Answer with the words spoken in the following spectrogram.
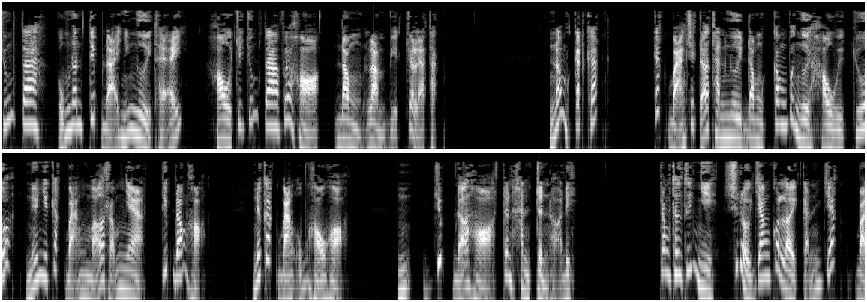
Chúng ta cũng nên tiếp đãi những người thể ấy, hầu cho chúng ta với họ đồng làm việc cho lẽ thật. Nói một cách khác, các bạn sẽ trở thành người đồng công với người hầu việc Chúa nếu như các bạn mở rộng nhà tiếp đón họ, nếu các bạn ủng hộ họ, giúp đỡ họ trên hành trình họ đi. Trong thư thứ nhì, sứ đồ dân có lời cảnh giác bà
